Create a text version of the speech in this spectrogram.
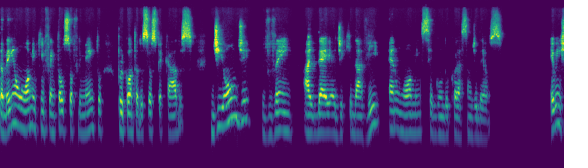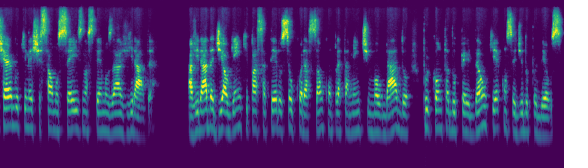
também é um homem que enfrentou o sofrimento por conta dos seus pecados. De onde vem a ideia de que Davi era um homem segundo o coração de Deus? Eu enxergo que neste Salmo 6 nós temos a virada. A virada de alguém que passa a ter o seu coração completamente moldado por conta do perdão que é concedido por Deus.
